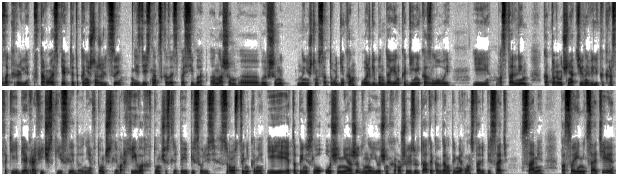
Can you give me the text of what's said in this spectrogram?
закрыли. Второй аспект это, конечно, жильцы. И здесь надо сказать спасибо нашим э, бывшим и нынешним сотрудникам Ольге Бондаренко, Дине Козловой, и остальным, которые очень активно вели как раз такие биографические исследования, в том числе в архивах, в том числе переписывались с родственниками. И это принесло очень неожиданные и очень хорошие результаты, когда, например, нам стали писать сами по своей инициативе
